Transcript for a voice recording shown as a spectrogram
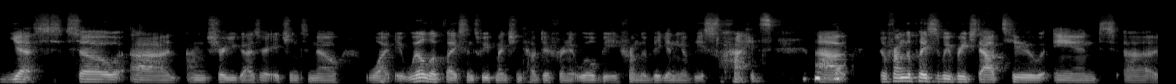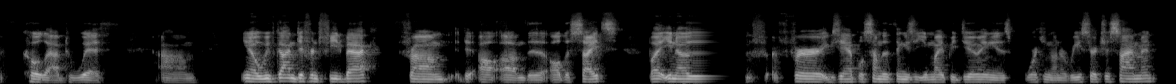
Yes. So uh, I'm sure you guys are itching to know what it will look like since we've mentioned how different it will be from the beginning of these slides. Uh, so from the places we've reached out to and uh, collabed with, um, you know, we've gotten different feedback from the, um, the, all the sites, but you know, for example, some of the things that you might be doing is working on a research assignment,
